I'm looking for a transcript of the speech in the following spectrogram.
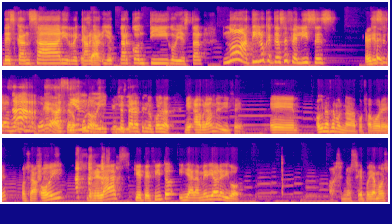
descansar y recargar y estar contigo y estar... No, a ti lo que te hace feliz es... Es, es estar estar, haciendo eh, cosas, haciendo juro, y- es estar haciendo cosas. Abraham me dice, eh, hoy no hacemos nada, por favor, ¿eh? O sea, hoy, relax, quietecito, y a la media hora digo, "Pues no sé, podíamos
